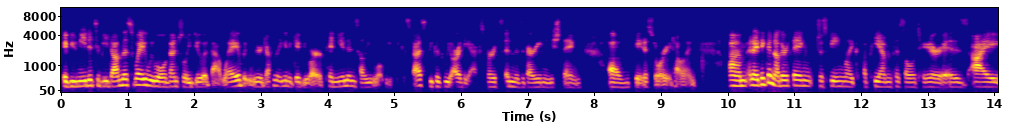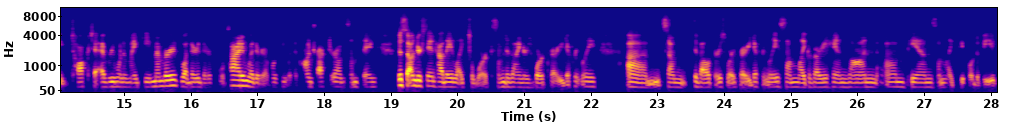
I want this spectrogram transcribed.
If you need it to be done this way, we will eventually do it that way. But we're definitely going to give you our opinion and tell you what we think is best because we are the experts in this very niche thing of data storytelling. Um, and I think another thing, just being like a PM facilitator, is I talk to every one of my team members, whether they're full time, whether I'm working with a contractor on something, just to understand how they like to work. Some designers work very differently. Um, some developers work very differently. Some like a very hands-on um, PM. Some like people to be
